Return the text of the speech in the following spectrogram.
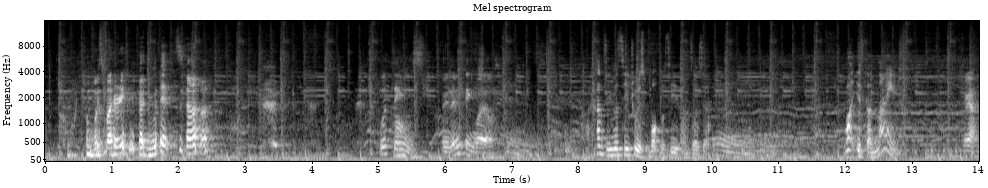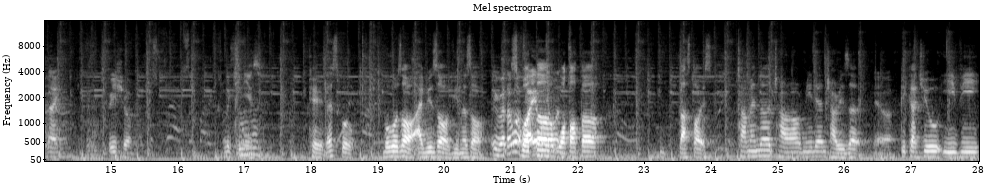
I'm perspiring. I met. sia. What things? Wait, let me think what else. Hmm. I can't even see through his board to see his answers, yeah. What is the ninth? Yeah, nine. Pretty sure. A genius. Okay, let's go. Bulbasaur, Ivysaur, Venusaur, Wait, we're talking about fire Squirtle. Wartortle, Blastoise, Charmander, Charmeleon, Charizard, Yeah. Pikachu, Eevee,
